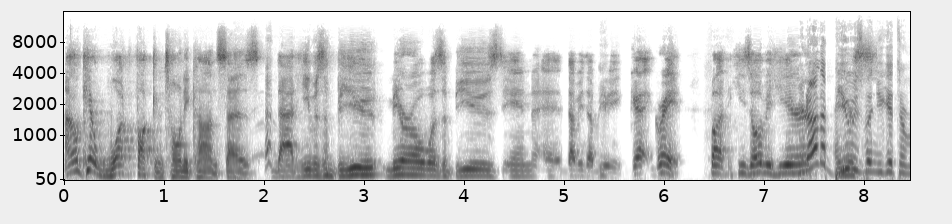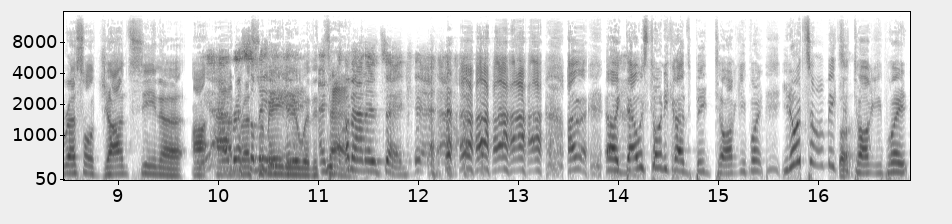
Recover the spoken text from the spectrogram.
I don't care what fucking Tony Khan says that he was abused. Miro was abused in uh, WWE. Great, but he's over here. You're not abused you're when you get to wrestle John Cena uh, Yeah, at WrestleMania, and- with a and you come out of the tank. Like that was Tony Khan's big talking point. You know what? Someone makes a talking point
